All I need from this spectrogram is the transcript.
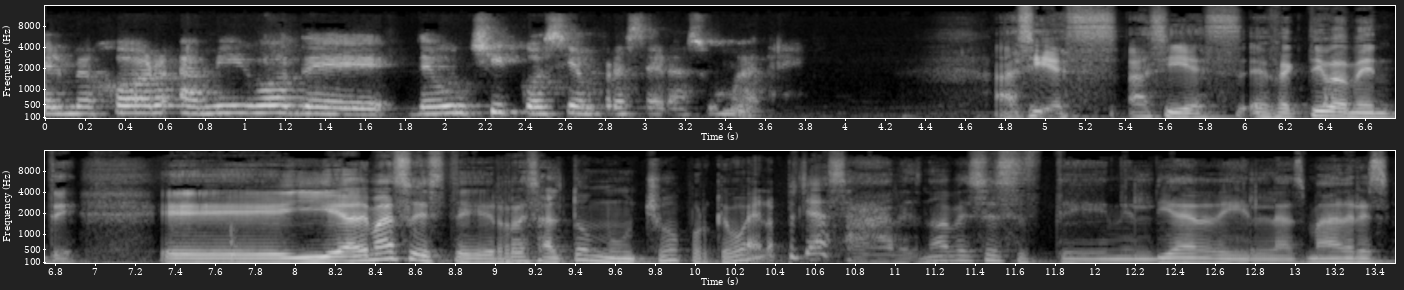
el mejor amigo de un chico siempre será su madre. Así es, así es, efectivamente. Eh, y además, este, resaltó mucho, porque bueno, pues ya sabes, ¿no? A veces, este, en el Día de las Madres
